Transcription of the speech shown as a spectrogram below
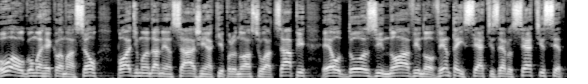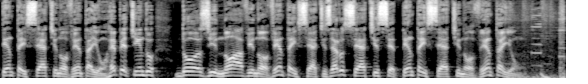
ou alguma reclamação, pode mandar mensagem aqui para o nosso WhatsApp. É o 1299707 7791. Repetindo, 1299707 7791.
